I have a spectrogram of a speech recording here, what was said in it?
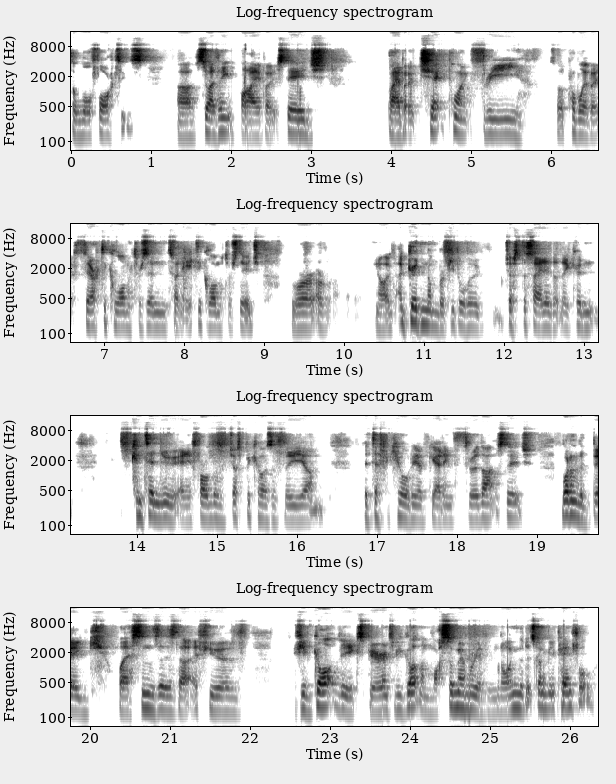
the low 40s. Uh, so I think by about stage, by about checkpoint three, so probably about 30 kilometers into an 80 kilometer stage, were you know a good number of people who just decided that they couldn't continue any further just because of the um, the difficulty of getting through that stage. One of the big lessons is that if you've if you've got the experience, if you've got the muscle memory of knowing that it's going to be painful,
